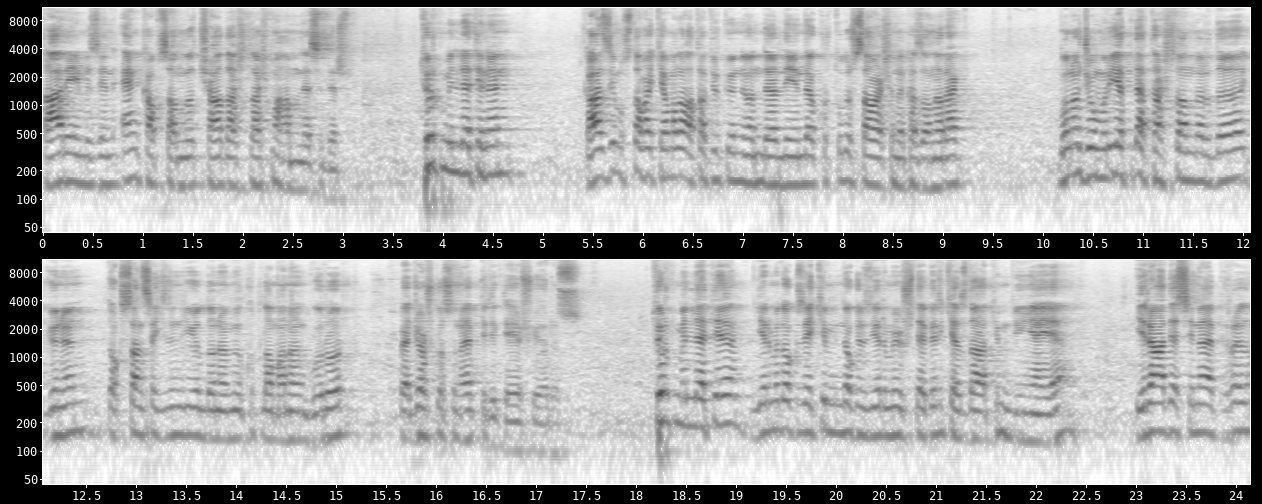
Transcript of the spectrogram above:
tarihimizin en kapsamlı çağdaşlaşma hamlesidir. Türk milletinin Gazi Mustafa Kemal Atatürk'ün önderliğinde Kurtuluş Savaşı'nı kazanarak bunu Cumhuriyet'le taşlandırdığı günün 98. yıl dönümü kutlamanın gurur ve coşkusunu hep birlikte yaşıyoruz. Türk milleti 29 Ekim 1923'te bir kez daha tüm dünyaya iradesine pr-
